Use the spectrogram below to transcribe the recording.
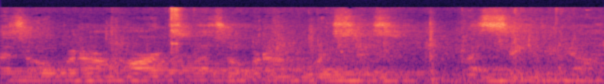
Let's open our hearts. Let's open our voices. Let's sing to God.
